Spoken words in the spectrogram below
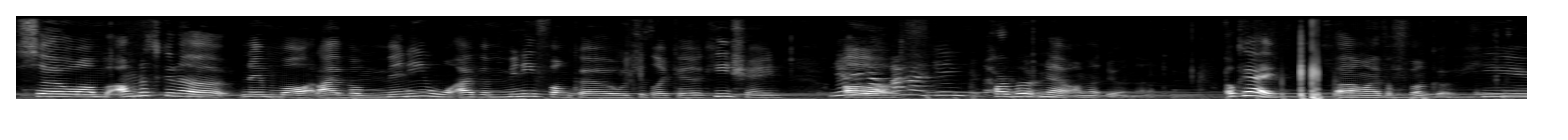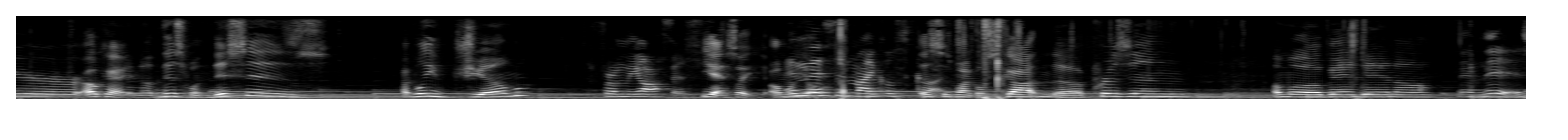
So um, I'm just gonna name them all. out. I have a mini. I have a mini Funko, which is like a keychain. No, no, no, I'm not getting to that. Harper? No, I'm not doing that. Okay. Um, I have a Funko here. Okay, now this one. This is, I believe, Jim. From The Office. Yes, I, I'm And this is Michael Scott. this is Michael Scott in the prison. I'm a bandana. and this.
